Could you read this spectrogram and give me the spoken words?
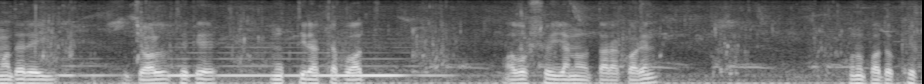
আমাদের এই জল থেকে মুক্তির একটা পথ অবশ্যই যেন তারা করেন। কোনো পদক্ষেপ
